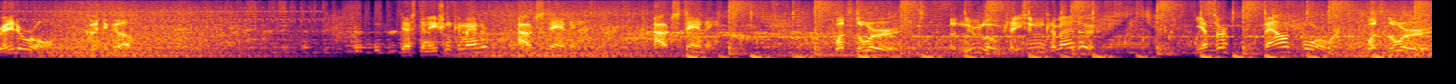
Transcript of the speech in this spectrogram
Ready to roll. Good to go. Destination, Commander? Outstanding. Outstanding. What's the word? A new location, Commander? Yes, sir. Bound forward. What's the word?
